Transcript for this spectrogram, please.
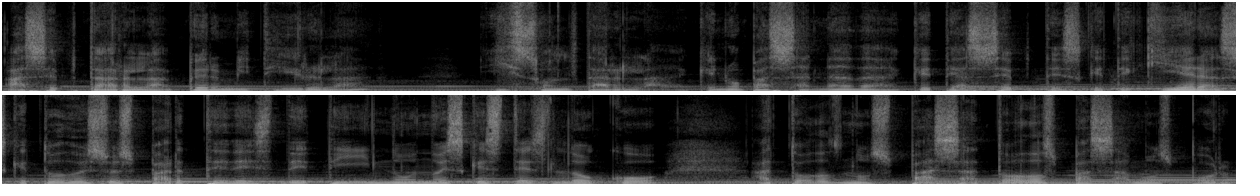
aceptarla, permitirla y soltarla, que no pasa nada, que te aceptes, que te quieras, que todo eso es parte de, ti, no, no es que estés loco, a todos nos pasa, todos pasamos por,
